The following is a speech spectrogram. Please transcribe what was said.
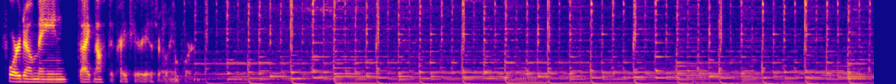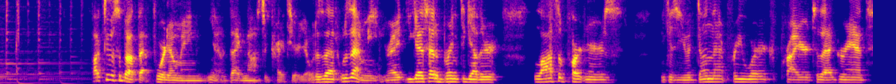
four domain diagnostic criteria is really important talk to us about that four domain you know diagnostic criteria. What does that what does that mean right? You guys had to bring together lots of partners because you had done that pre-work prior to that grant.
